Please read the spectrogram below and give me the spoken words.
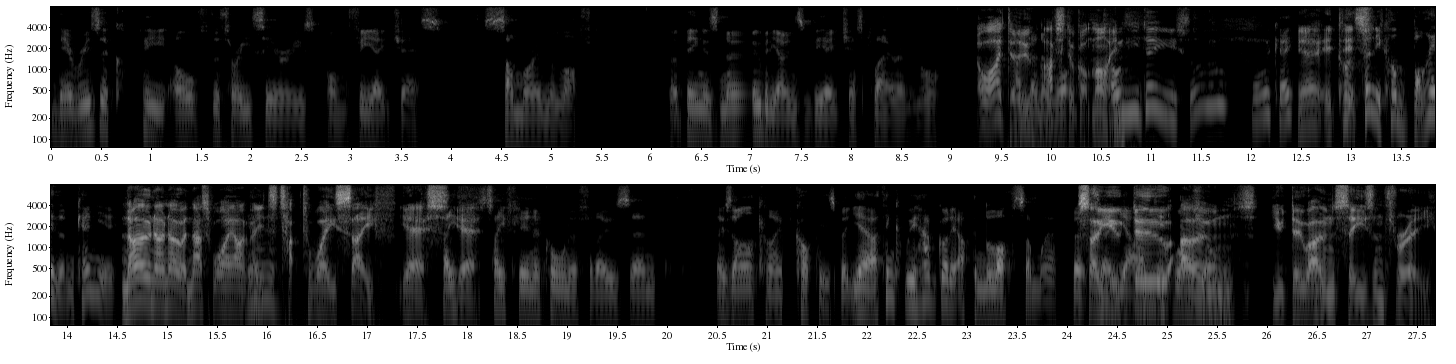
there is a copy of the three series on VHS somewhere in the loft. But being as nobody owns a VHS player anymore, Oh, I I do. don't I've what- still got mine. Oh, you do. You still? oh, okay. Yeah, it, Can't, certainly can't buy them, can you? no, no, no, and that's why I, Yeah. it's tucked away safe. Yes, Safe, yeah. safely in a corner for those um, those archived copies. But yeah, I think we have got it up in the loft somewhere. But so uh, you yeah, do it own on- you do own season three.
